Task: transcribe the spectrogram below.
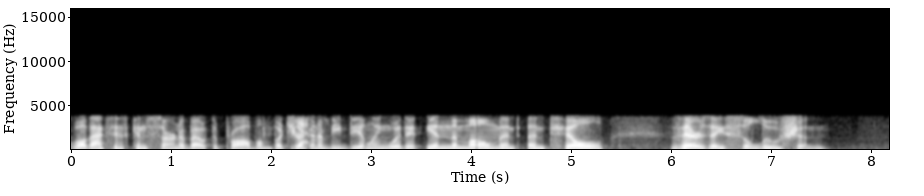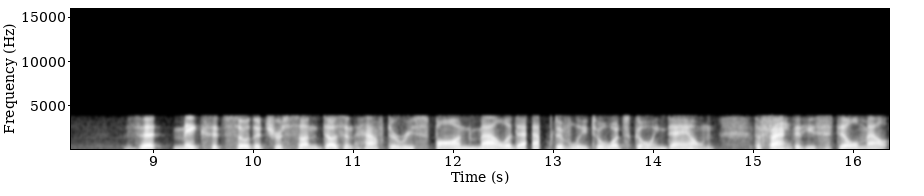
well, that's his concern about the problem, but you're yes. going to be dealing with it in the moment until there's a solution that makes it so that your son doesn't have to respond maladaptively to what's going down. The right. fact that he's still mal-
